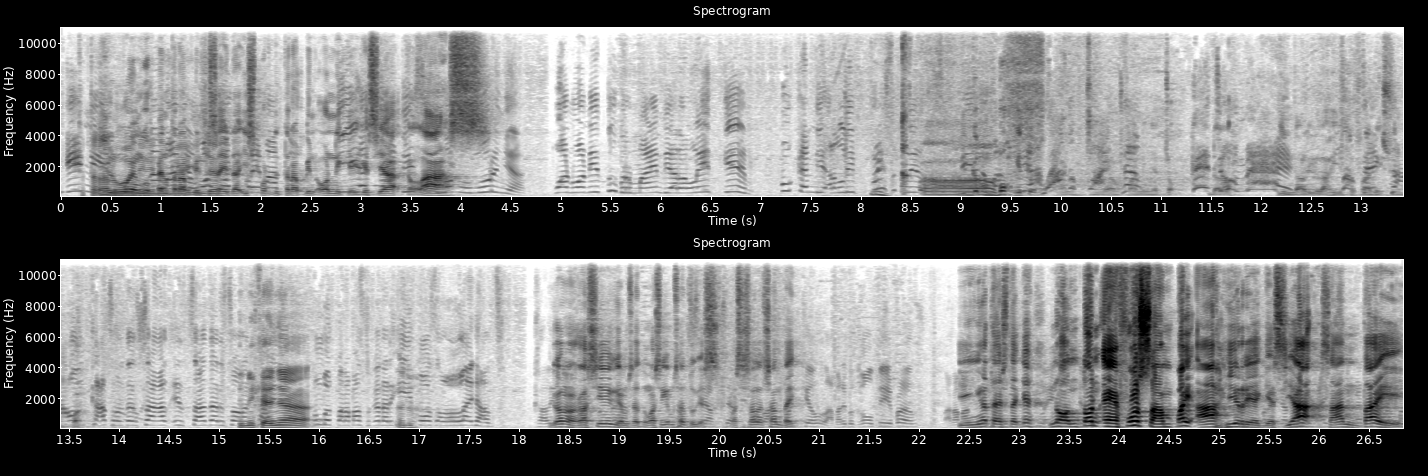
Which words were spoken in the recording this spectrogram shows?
Ini Keterlaluan Ilmu yang gue pengen terapin ya. Seda e-sport diterapin Onyx ya guys ya. jadi Kelas. umurnya. One One itu bermain di arah late game, bukan di early phase. Digembok gitu. sangat Anjing yang. Fanny-nya cok. Udah lah. Innalillahi itu Fanny sumpah. Ini kayaknya membuat para pasukan dari EVOS Legends. Enggak, enggak ini kasih game satu, masih game satu guys. Masih santai santai. kill, 8.000 gold difference. Para Ingat hashtagnya nonton Evo sampai akhir ya guys ya. Santai.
